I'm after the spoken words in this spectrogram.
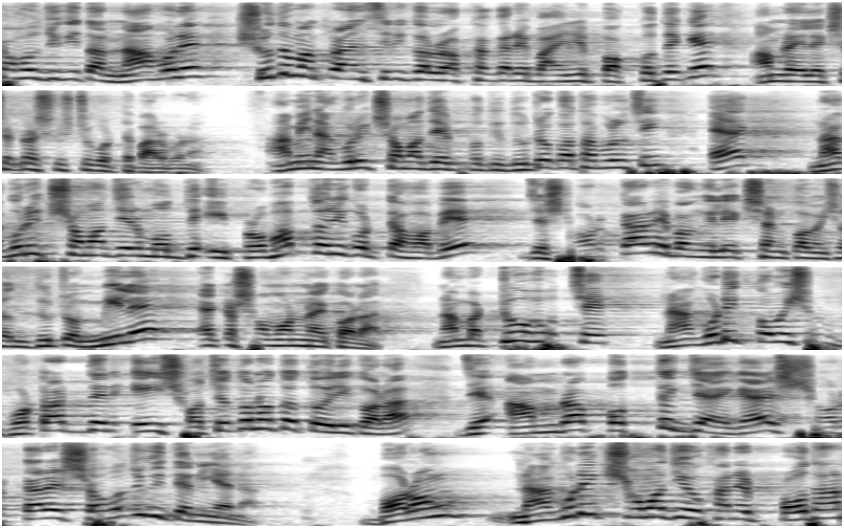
সহযোগিতা না হলে শুধুমাত্র আইন শৃঙ্খলা রক্ষাকারী বাহিনীর পক্ষ থেকে আমরা ইলেকশনটা সুষ্ঠু করতে পারব না। আমি নাগরিক সমাজের প্রতি দুটো কথা বলছি। এক, নাগরিক সমাজের মধ্যে এই প্রভাব তৈরি করতে হবে যে সরকার এবং ইলেকশন কমিশন দুটো মিলে একটা সমন্বয় করা। নাম্বার টু হচ্ছে নাগরিক কমিশন ভোটারদের এই সচেতনতা তৈরি করা যে আমরা প্রত্যেক জায়গায় সরকারের সহযোগিতা নিয়ে না, বরং নাগরিক সমাজই ওখানে প্রধান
